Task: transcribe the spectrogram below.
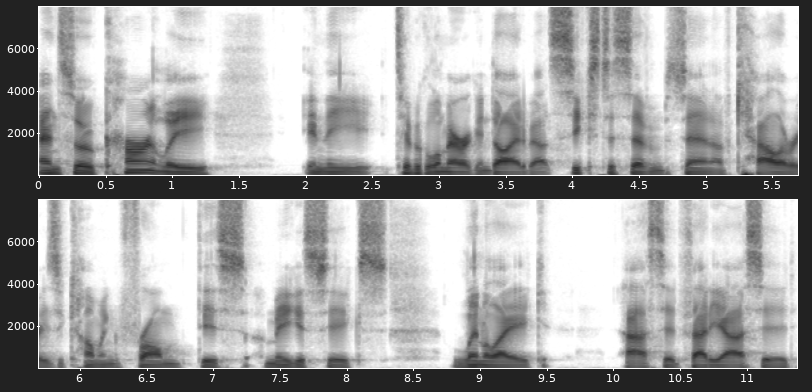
And so currently in the typical American diet, about six to seven percent of calories are coming from this omega six linoleic acid, fatty acid,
